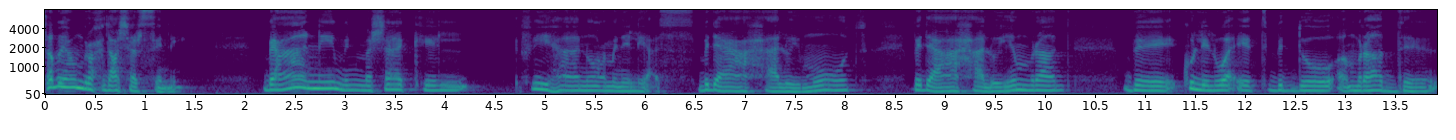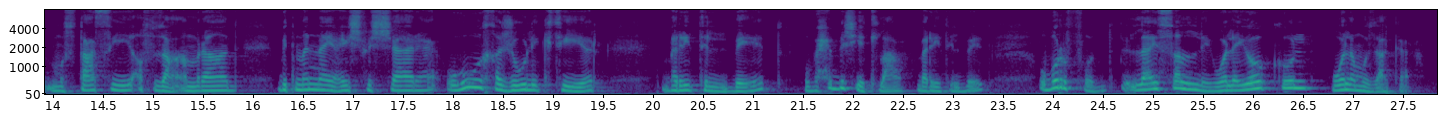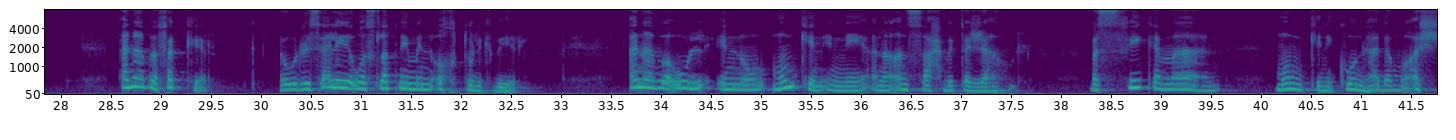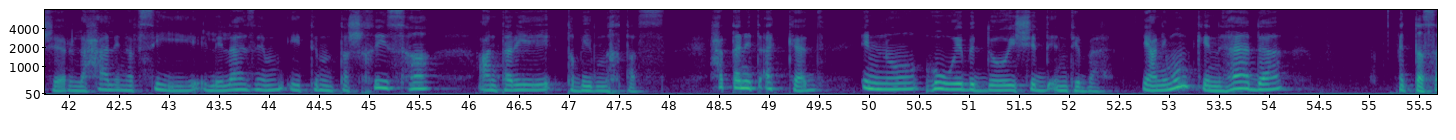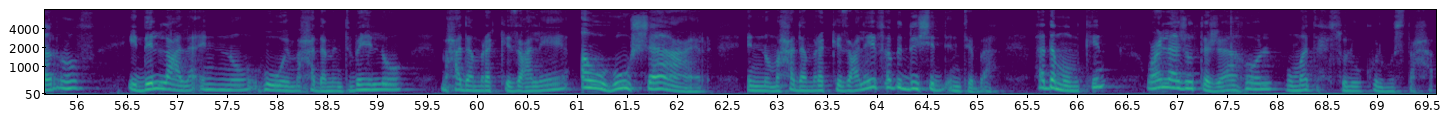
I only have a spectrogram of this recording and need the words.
صبي عمره 11 سنة بعاني من مشاكل فيها نوع من اليأس. بدعي حاله يموت بدعي حاله يمرض بكل الوقت بده أمراض مستعصية أفظع أمراض بتمنى يعيش في الشارع. وهو خجول كتير بريت البيت وبحبش يطلع بريت البيت. وبرفض لا يصلي ولا يأكل ولا مذاكرة. أنا بفكر والرسالة وصلتني من أخته الكبيرة. أنا بقول إنه ممكن إني أنا أنصح بالتجاهل بس في كمان ممكن يكون هذا مؤشر لحالة نفسية اللي لازم يتم تشخيصها عن طريق طبيب مختص حتى نتأكد إنه هو بده يشد انتباه. يعني ممكن هذا التصرف يدل على إنه هو ما حدا منتبه له ما حدا مركز عليه أو هو شاعر إنه ما حدا مركز عليه فبده يشد انتباه. هذا ممكن وعلاجه تجاهل ومدح سلوكه المستحب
